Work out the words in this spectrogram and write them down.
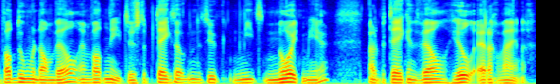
wat doen we dan wel en wat niet. Dus dat betekent ook natuurlijk niet nooit meer, maar het betekent wel heel erg weinig.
